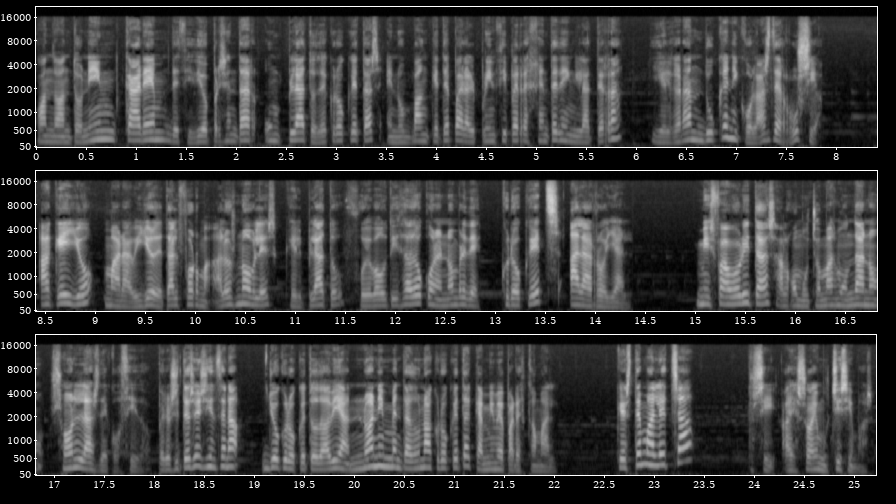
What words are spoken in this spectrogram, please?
cuando Antonin Carême decidió presentar un plato de croquetas en un banquete para el príncipe regente de Inglaterra y el gran duque Nicolás de Rusia. Aquello maravilló de tal forma a los nobles que el plato fue bautizado con el nombre de croquettes a la royal. Mis favoritas, algo mucho más mundano, son las de cocido, pero si te soy sincera, yo creo que todavía no han inventado una croqueta que a mí me parezca mal. ¿Que esté mal hecha? Pues sí, a eso hay muchísimas,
